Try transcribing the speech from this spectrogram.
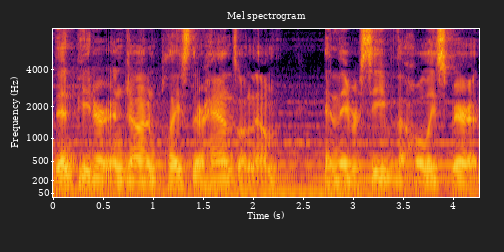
Then Peter and John placed their hands on them, and they received the Holy Spirit.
